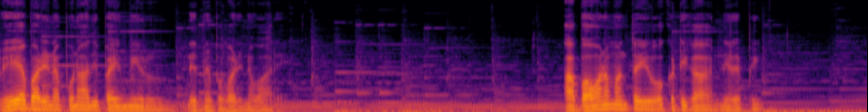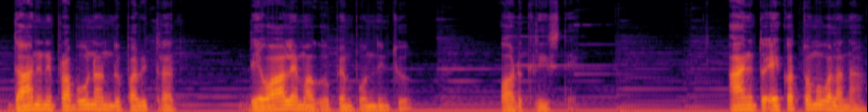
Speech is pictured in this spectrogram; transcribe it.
వేయబడిన పునాదిపై మీరు నిర్మింపబడిన వారే. ఆ భవనమంతయు ఒకటిగా నిలిపి దానిని ప్రభువునందు పవిత్ర దేవాలయమగు పెంపొందించు వాడు క్రీస్తే. ఆయనతో ఏకత్వము వలన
